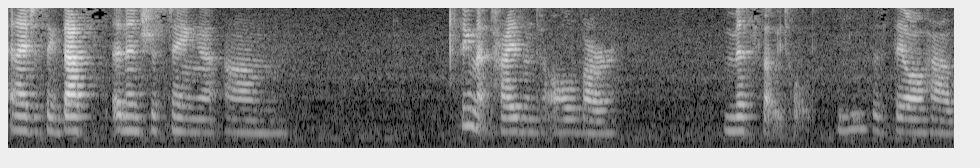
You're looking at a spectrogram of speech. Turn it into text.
And I just think that's an interesting um, thing that ties into all of our myths that we told, because they all have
